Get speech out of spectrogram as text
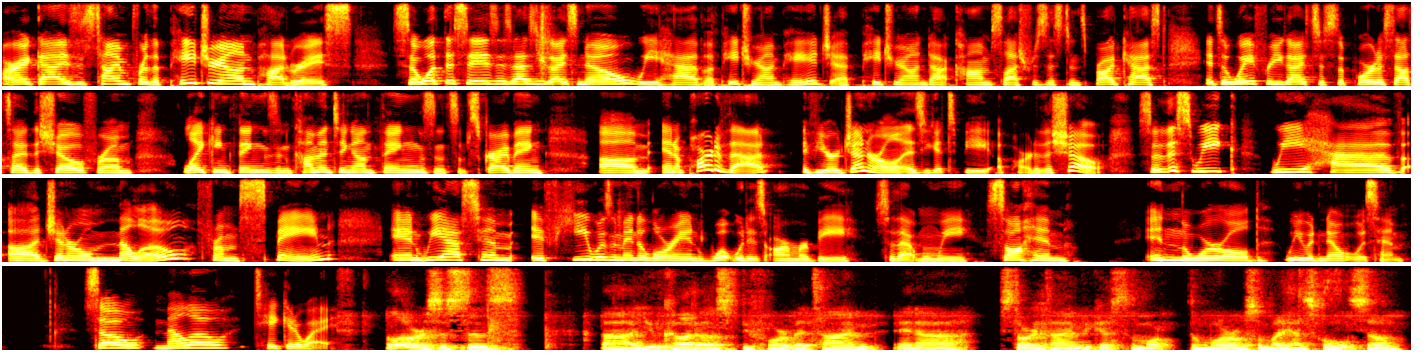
All right, guys, it's time for the Patreon pod race. So what this is is, as you guys know, we have a Patreon page at patreon.com slash resistance broadcast. It's a way for you guys to support us outside the show from liking things and commenting on things and subscribing. Um, and a part of that, if you're a general, is you get to be a part of the show. So this week we have uh, General Mello from Spain, and we asked him if he was a Mandalorian, what would his armor be, so that when we saw him in the world, we would know it was him. So, Mello, take it away. Hello, Resistance. Uh, you caught us before bedtime in uh, story time because tomorrow, tomorrow somebody has school, so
